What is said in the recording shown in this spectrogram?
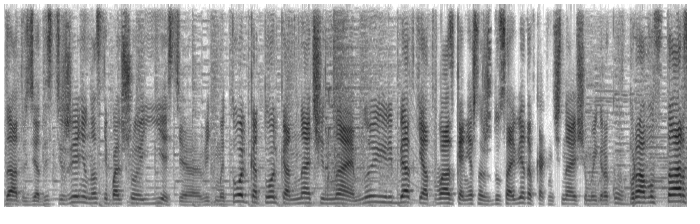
Да, друзья, достижение у нас небольшое есть, э, ведь мы только-только начинаем. Ну и, ребятки, от вас, конечно, жду советов, как начинающему игроку в Бравл Старс.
